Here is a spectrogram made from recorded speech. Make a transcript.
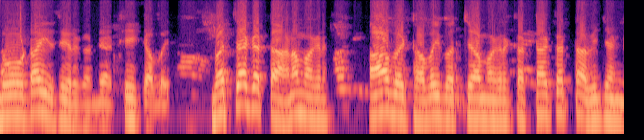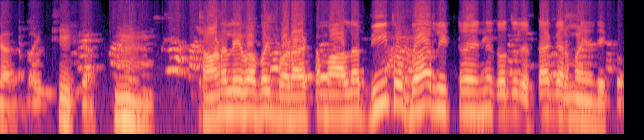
ਦੋ ਢਾਈ। ਸਿਰ ਕੱਢਿਆ ਠੀਕ ਆ ਬਾਈ। ਬੱਚਾ ਕੱਟਾ ਹਨਾ ਮਗਰ। ਹਾਂਜੀ। ਆ ਬੈਠਾ ਬਾਈ ਬੱਚਾ ਮਗਰ ਕੱਟਾ ਕੱਟਾ ਵੀ ਚੰਗਾ ਹੈ ਬਾਈ ਠੀਕ ਆ। ਹੂੰ। ਖਾਣ ਲੇਵਾ ਬਾਈ ਬੜਾ ਕਮਾਲ ਦਾ 20 ਤੋਂ ਬਾਹਰ ਲੀਟਰ ਇਹਨੇ ਦੁੱਧ ਦਿੱਤਾ ਗਰਮਾਂ ਨੇ ਦੇਖੋ।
